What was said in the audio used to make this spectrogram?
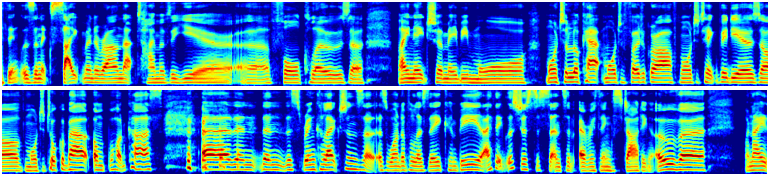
think there's an excitement around that time of the year, uh, fall close, uh, by nature maybe more more to look at, more to photograph, more to take videos of, more to talk about on podcasts uh, than than the spring collections, uh, as wonderful as they can be. I think there's just a sense of everything starting over when I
